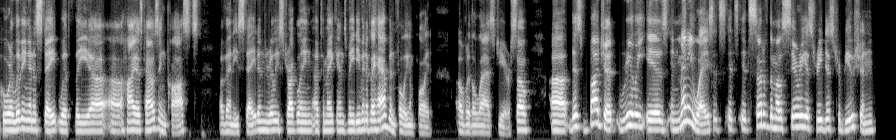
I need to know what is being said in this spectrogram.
who are living in a state with the uh, uh, highest housing costs of any state and really struggling to make ends meet, even if they have been fully employed over the last year. So, uh, this budget really is, in many ways, it's it's it's sort of the most serious redistribution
